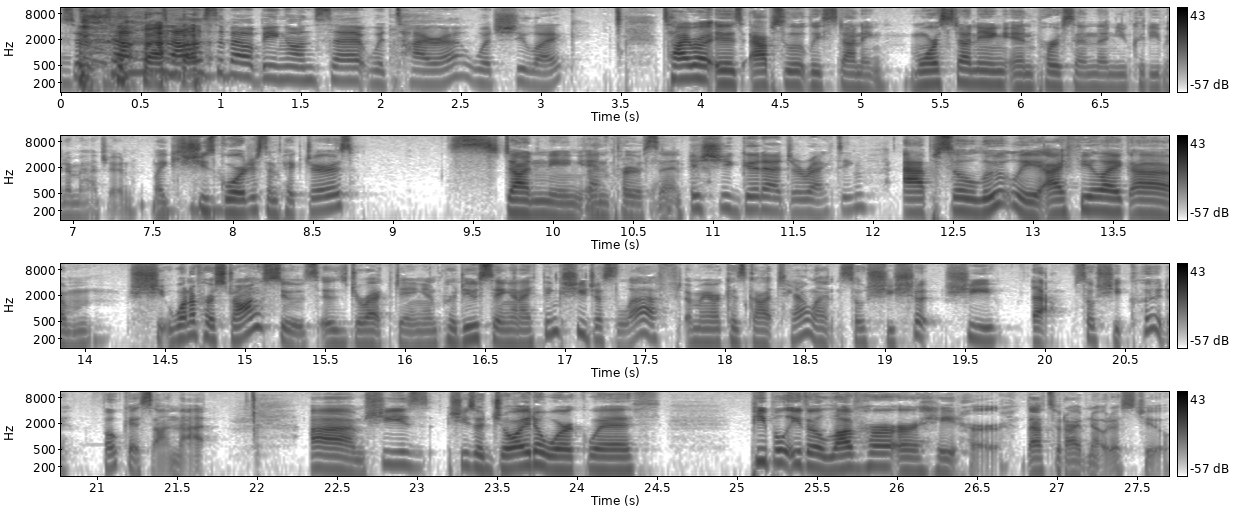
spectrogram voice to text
So tell, tell us about being on set with Tyra. What's she like? Tyra is absolutely stunning. More stunning in person than you could even imagine. Like she's gorgeous in pictures, stunning in person. Is she good at directing? Absolutely. I feel like um, she, one of her strong suits is directing and producing, and I think she just left America's Got Talent, so she should she ah, so she could focus on that. Um, she's she's a joy to work with. People either love her or hate her. That's what I've noticed too.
